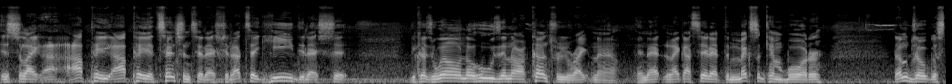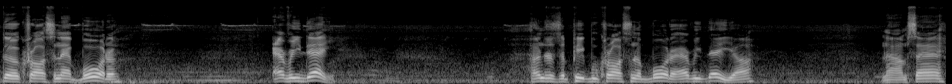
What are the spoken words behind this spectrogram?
it's like I, I pay I pay attention to that shit. I take heed to that shit because we don't know who's in our country right now. And that, like I said, at the Mexican border, them jokers still crossing that border every day. Hundreds of people crossing the border every day, y'all. Know what I'm saying?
